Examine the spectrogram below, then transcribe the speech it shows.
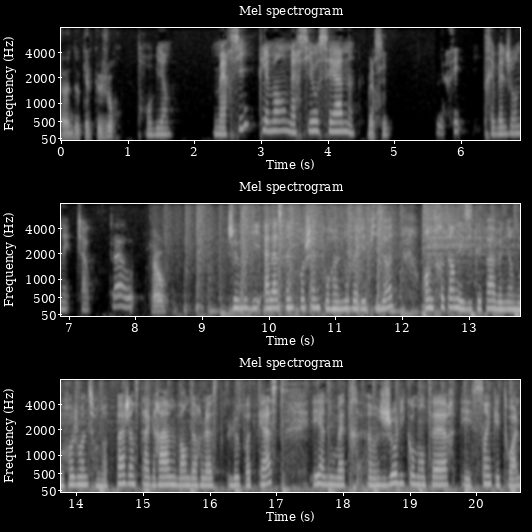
de quelques jours. Trop bien. Merci Clément, merci Océane. Merci. Merci. Très belle journée. Ciao. Ciao. Ciao. Je vous dis à la semaine prochaine pour un nouvel épisode. Entre-temps, n'hésitez pas à venir nous rejoindre sur notre page Instagram Vanderlust le podcast et à nous mettre un joli commentaire et 5 étoiles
